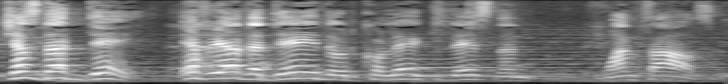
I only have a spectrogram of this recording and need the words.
Just that day. Every other day, they would collect less than 1,000.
